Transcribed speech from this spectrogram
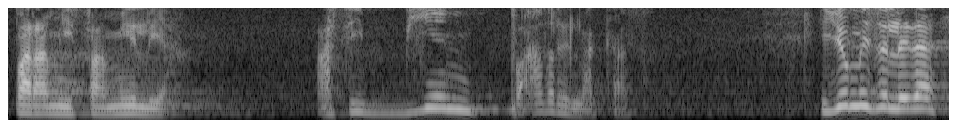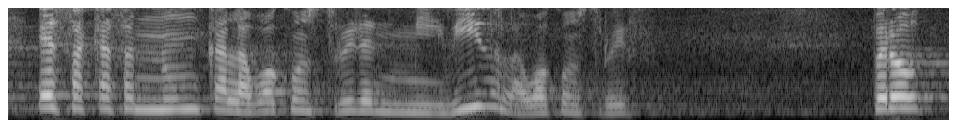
para mi familia. Así bien padre la casa. Y yo me hice la idea, esa casa nunca la voy a construir, en mi vida la voy a construir. Pero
